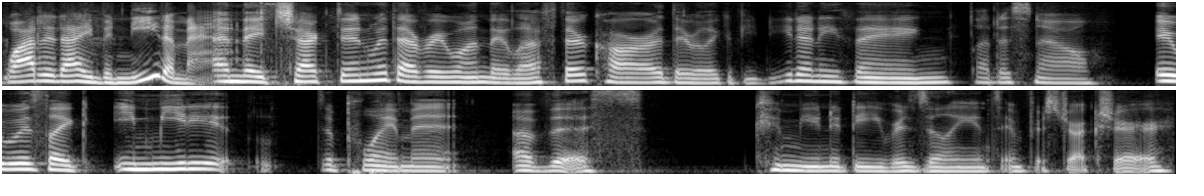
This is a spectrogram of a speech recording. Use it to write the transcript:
why did I even need a mask? And they checked in with everyone. They left their card. They were like, if you need anything, let us know. It was like immediate deployment of this community resilience infrastructure.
